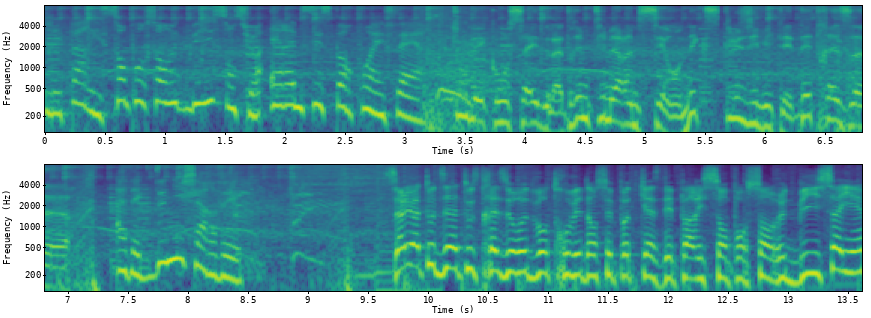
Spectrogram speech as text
Les paris 100% rugby sont sur rmcsport.fr Tous les conseils de la Dream Team RMC en exclusivité dès 13h avec Denis Charvet. Salut à toutes et à tous, très heureux de vous retrouver dans ce podcast des Paris 100% rugby. Ça y est,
